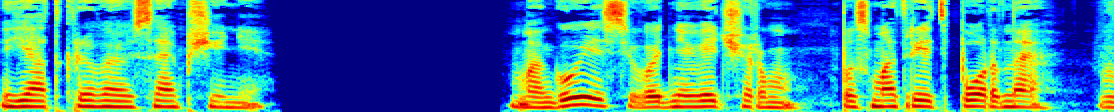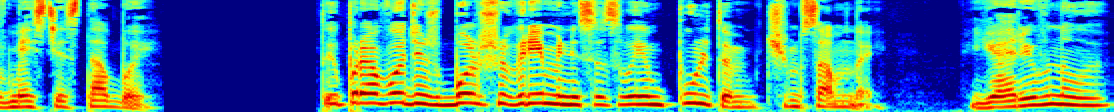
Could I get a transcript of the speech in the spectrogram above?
Я открываю сообщение. «Могу я сегодня вечером посмотреть порно вместе с тобой? Ты проводишь больше времени со своим пультом, чем со мной. Я ревную».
